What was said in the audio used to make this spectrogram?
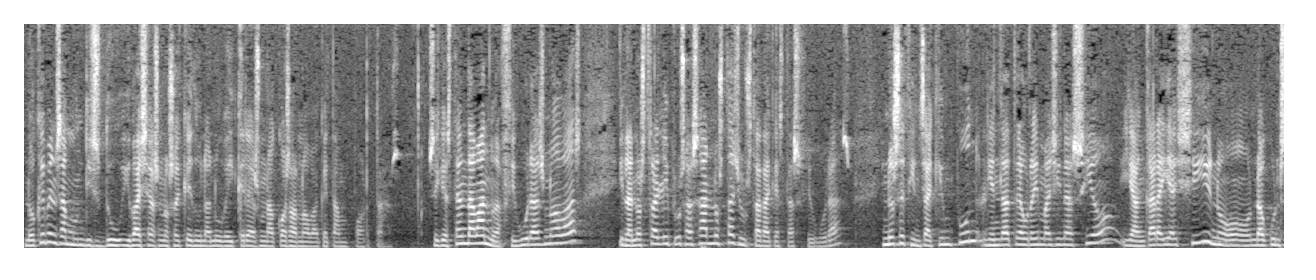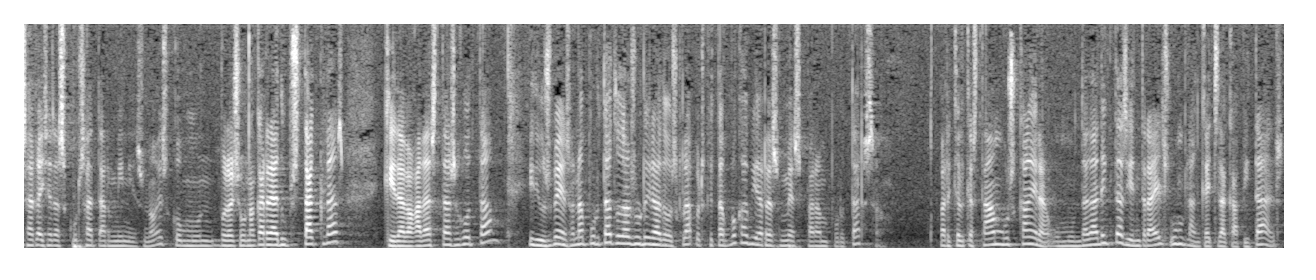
No que vens amb un disc dur i baixes no sé què d'una nube i crees una cosa nova que t'emportes. O sigui, estem davant de figures noves i la nostra llei processal no està ajustada a aquestes figures. No sé fins a quin punt li hem de treure imaginació i encara i així no, no aconsegueixes escurçar terminis. No? És com un, doncs això, una carrera d'obstacles que de vegades t'esgota i dius, bé, s'han aportat tots els ordinadors, clar, però és que tampoc havia res més per emportar-se perquè el que estàvem buscant era un munt de delictes i entre ells un blanqueig de capitals.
